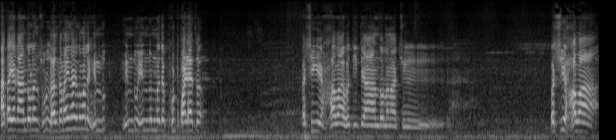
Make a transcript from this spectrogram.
आता एक आंदोलन सुरू झालं तर माहिती आहे का तुम्हाला? हिंदू हिंदू हिंदूंमध्ये फूट पाडायचं अशी हवा होती त्या आंदोलनाची. अशी हवा.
